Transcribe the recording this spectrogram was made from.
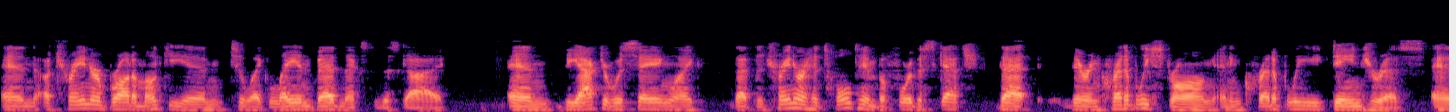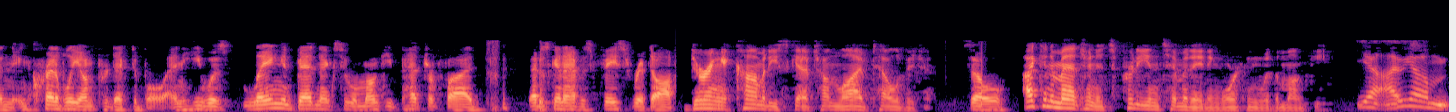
And a trainer brought a monkey in to like lay in bed next to this guy. And the actor was saying like, that the trainer had told him before the sketch that they're incredibly strong and incredibly dangerous and incredibly unpredictable. And he was laying in bed next to a monkey petrified that was going to have his face ripped off during a comedy sketch on live television. So I can imagine it's pretty intimidating working with a monkey. Yeah, I um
